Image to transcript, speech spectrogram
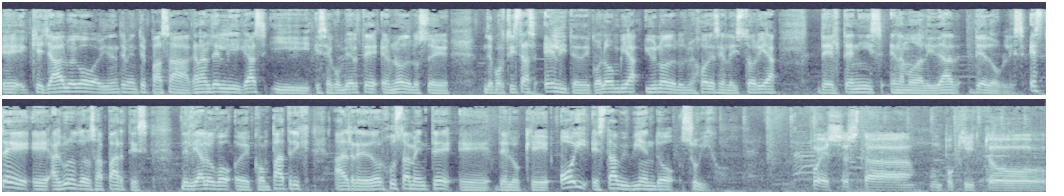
Eh, que ya luego evidentemente pasa a grandes ligas y, se convierte en uno de los eh, deportistas élite de Colombia y uno de los mejores en la historia del tenis en la modalidad de dobles. Este, eh, algunos de los apartes del diálogo eh, con Patrick alrededor justamente de lo que hoy está viviendo su hijo. Pues está un poquito,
